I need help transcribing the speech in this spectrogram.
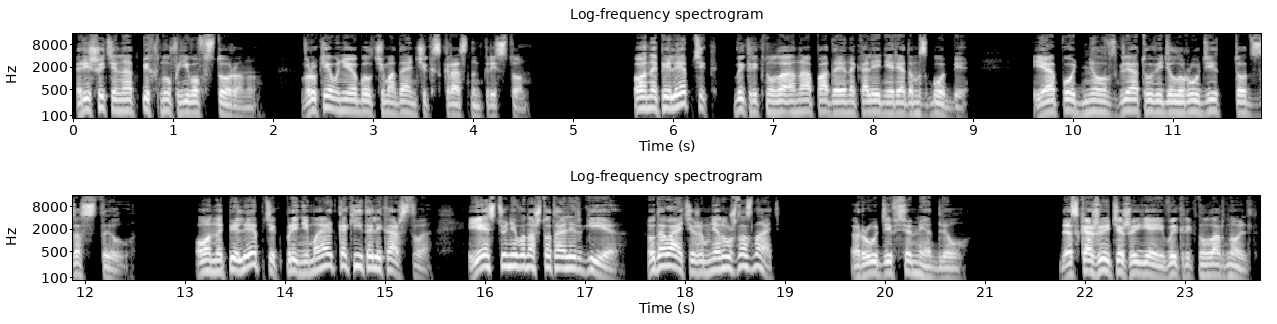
решительно отпихнув его в сторону. В руке у нее был чемоданчик с красным крестом. «Он эпилептик?» — выкрикнула она, падая на колени рядом с Бобби. Я поднял взгляд, увидел Руди, тот застыл. «Он эпилептик? Принимает какие-то лекарства? Есть у него на что-то аллергия? Ну давайте же, мне нужно знать!» Руди все медлил. «Да скажите же ей!» — выкрикнул Арнольд.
